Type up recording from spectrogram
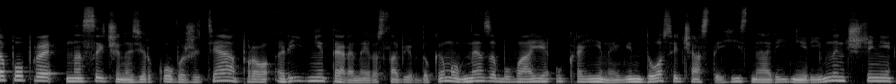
Та, попри насичене зіркове життя, про рідні терени Ярослав Євдокимов не забуває України. Він досить частий гість на рідній Рівненщині,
